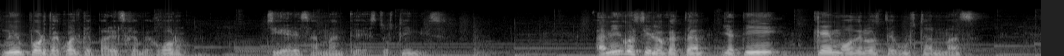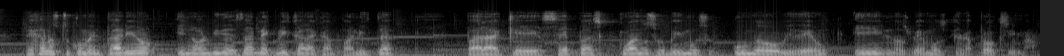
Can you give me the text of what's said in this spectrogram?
No importa cuál te parezca mejor, si eres amante de estos tenis. Amigo estilócrata, ¿y a ti qué modelos te gustan más? Déjanos tu comentario y no olvides darle clic a la campanita para que sepas cuando subimos un nuevo video y nos vemos en la próxima.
